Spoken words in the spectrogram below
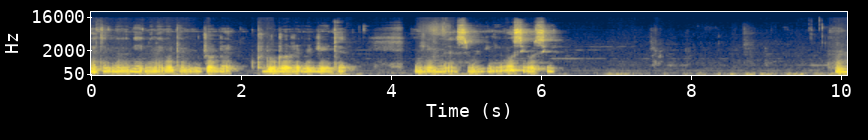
After the game, they might go to Georgia, Purdue, Georgia, Virginia Tech, Virginia, Virginia. We'll see, we'll see. Hmm.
